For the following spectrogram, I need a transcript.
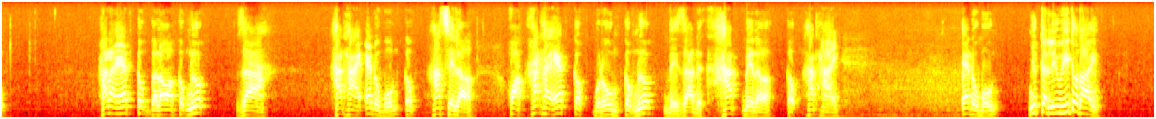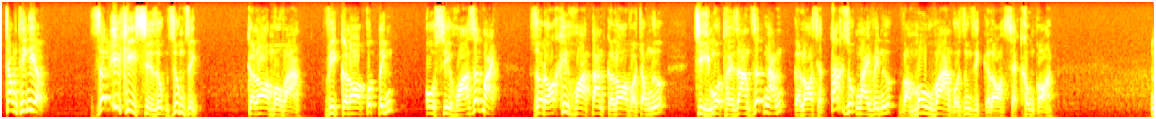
H2S cộng clo cộng nước ra H2SO4 cộng HCl hoặc H2S cộng brom cộng nước để ra được HBr cộng H2SO4. Nhưng cần lưu ý cho thầy, trong thí nghiệm rất ít khi sử dụng dung dịch clo màu vàng vì clo có tính oxy hóa rất mạnh. Do đó khi hòa tan clo vào trong nước, chỉ một thời gian rất ngắn, clo sẽ tác dụng ngay với nước và màu vàng của dung dịch clo sẽ không còn.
